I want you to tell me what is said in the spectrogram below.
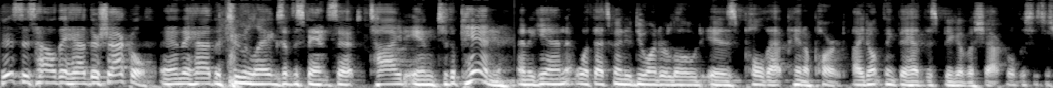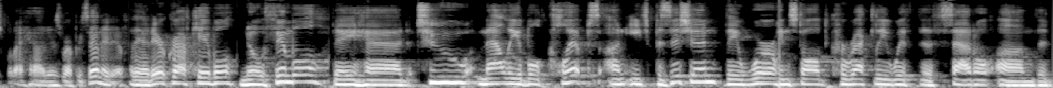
This is how they had their shackle and they had the two legs of the span set tied into the pin pin. And again, what that's going to do under load is pull that pin apart. I don't think they had this big of a shackle. This is just what I had as representative. They had aircraft cable, no thimble. They had two malleable clips on each position. They were installed correctly with the saddle on the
